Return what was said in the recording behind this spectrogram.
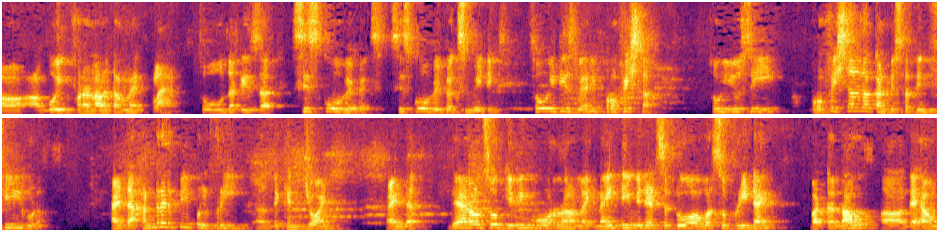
uh, going for an alternate plan. So that is uh, Cisco WebEx, Cisco WebEx meetings. So it is very professional. So you see, professional గా కనిపిస్తుంది in field కూడా and 100 people free uh, they can join and uh, they are also giving more uh, like 90 minutes 2 hours of free time but uh, now uh, they have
